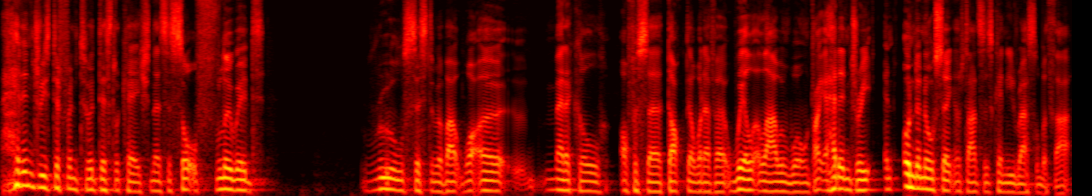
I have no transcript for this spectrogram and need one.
head injury is different to a dislocation. There's a sort of fluid rule system about what a medical officer, doctor, whatever, will allow and won't. Like a head injury, and under no circumstances can you wrestle with that.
